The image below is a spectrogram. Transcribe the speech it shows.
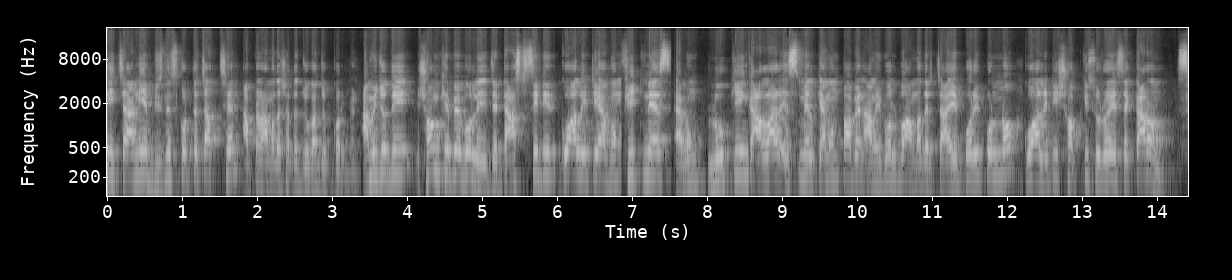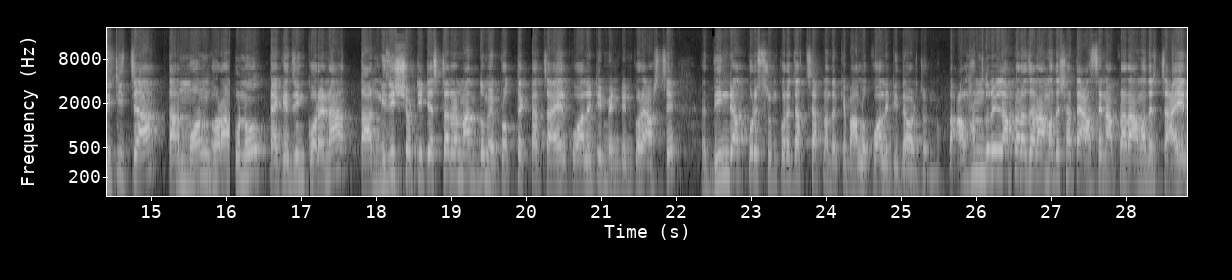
এই চা নিয়ে বিজনেস করতে চাচ্ছেন, আপনারা আমাদের সাথে যোগাযোগ করবেন। আমি যদি সংক্ষেপে বলি যে ডাস্ট সিডির কোয়ালিটি এবং ফিটনেস এবং লুকিং কালার স্মেল কেমন পাবেন, আমি বলব আমাদের চায়ে পরিপূর্ণ কোয়ালিটি সবকিছু রয়েছে। কারণ সিটি চা তার মন ঘোরা কোনো প্যাকেজিং করে না, তার নিজস্ব টি টেস্টারের মাধ্যমে প্রত্যেকটা চায়ের কোয়ালিটি মেনটেন করে আসছে। দিন রাত পরিশ্রম করে যাচ্ছে আপনাদেরকে ভালো কোয়ালিটি দেওয়ার জন্য। তো আলহামদুলিল্লাহ আপনারা যারা আমাদের সাথে আছেন, আপনারা আমাদের চায়ের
